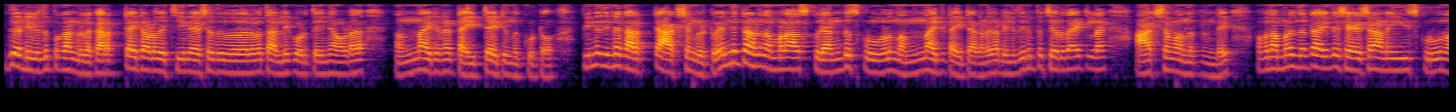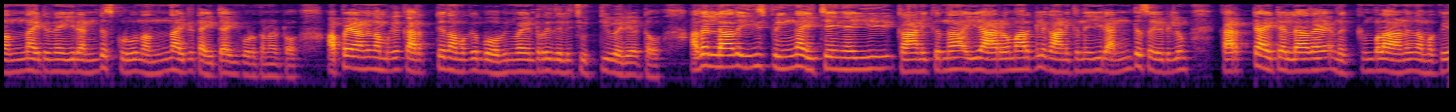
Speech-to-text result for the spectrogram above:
ഇത് കണ്ടില്ല ഇതിപ്പോൾ കണ്ടില്ല കറക്റ്റായിട്ട് അവിടെ വെച്ചതിന് ശേഷം ഇത് ഇതുപോലെ തള്ളി കൊടുത്തു കഴിഞ്ഞാൽ അവിടെ നന്നായിട്ട് തന്നെ ടൈറ്റായിട്ട് നിൽക്കും കേട്ടോ. പിന്നെ ഇതിന്റെ കറക്റ്റ് ആക്ഷൻ കിട്ടും. എന്നിട്ടാണ് നമ്മൾ ആ രണ്ട് സ്ക്രൂകൾ നന്നായിട്ട് ടൈറ്റ് ആക്കുന്നത് കണ്ടില്ല ഇതിനിപ്പോൾ ചെറുതായിട്ടുള്ള ആക്ഷൻ വന്നിട്ടുണ്ട്. അപ്പോൾ നമ്മൾ എന്നിട്ട് അതിന്റെ ശേഷമാണ് ഈ സ്ക്രൂ നന്നായിട്ട് തന്നെ ഈ രണ്ട് സ്ക്രൂ നന്നായിട്ട് ടൈറ്റ് ആക്കി കൊടുക്കണം കേട്ടോ. അപ്പോഴാണ് നമുക്ക് കറക്റ്റ് നമുക്ക് ബോബിൻ വൈൻഡർ ഇതിൽ ചുറ്റി വരിക കേട്ടോ അതല്ലാതെ ഈ സ്പ്രിങ് അയച്ചു കഴിഞ്ഞാൽ ഈ കാണിക്കുന്ന ഈ ആരോ മാർക്കിൽ കാണിക്കുന്ന ഈ രണ്ട് സൈഡിലും കറക്റ്റായിട്ടല്ലാതെ നിൽക്കുമ്പോഴാണ് നമുക്ക്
